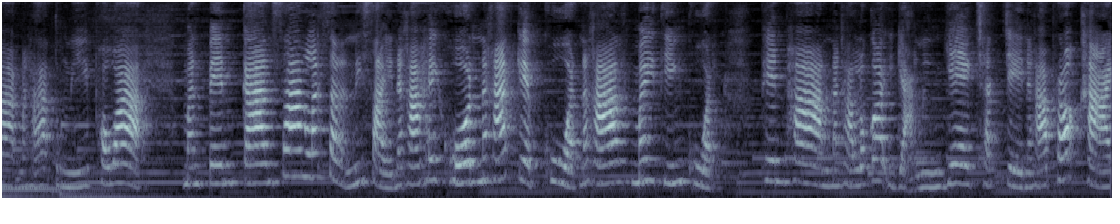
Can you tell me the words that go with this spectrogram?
มากนะคะ ตรงนี้เพราะว่ามันเป็นการสร้างลักษณะนิสัยนะคะ ให้คนนะคะ เก็บขวดนะคะ ไม่ทิ้งขวด เพ่นพ่านนะคะ แล้วก็อีกอย่างหนึ่งแยกชัดเจนนะคะ เพราะขาย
